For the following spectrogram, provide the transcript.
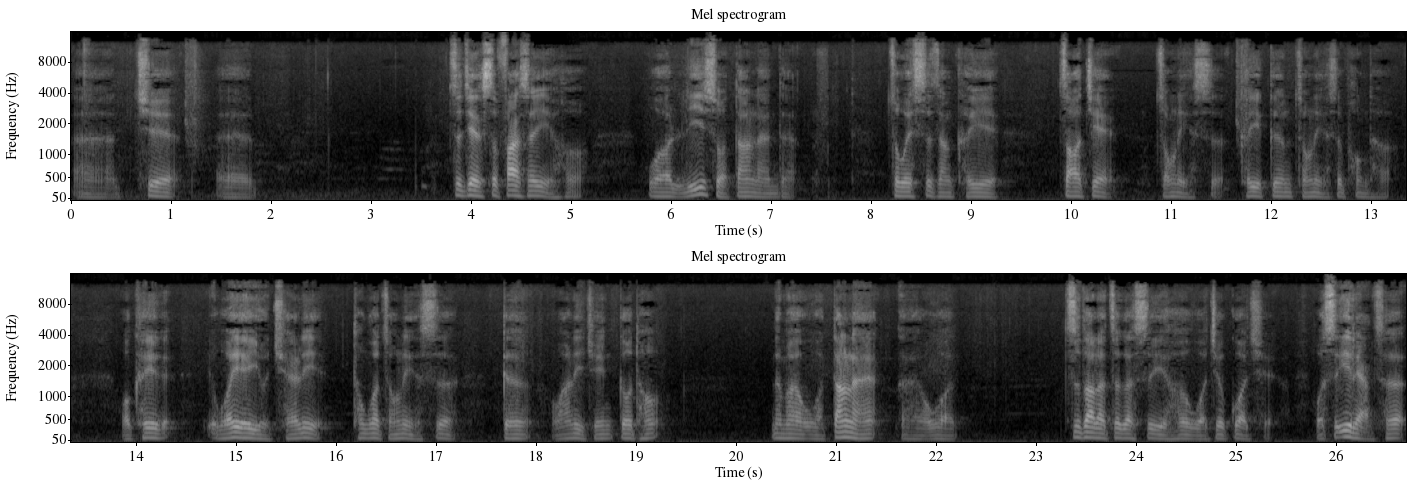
呃去呃这件事发生以后，我理所当然的作为市长可以召见总领事，可以跟总领事碰头，我可以我也有权利通过总领事跟王立军沟通。那么我当然呃我知道了这个事以后，我就过去。我是一辆车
